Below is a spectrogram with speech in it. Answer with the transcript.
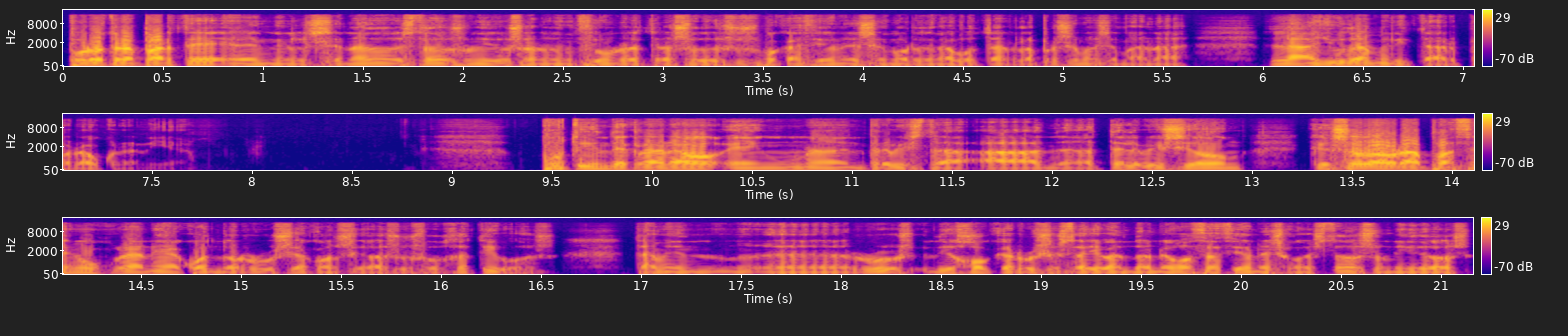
Por otra parte, en el Senado de Estados Unidos anunció un retraso de sus vocaciones en orden a votar la próxima semana la ayuda militar para Ucrania. Putin declaró en una entrevista a, televisión que solo habrá paz en Ucrania cuando Rusia consiga sus objetivos. También eh, dijo que Rusia está llevando negociaciones con Estados Unidos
